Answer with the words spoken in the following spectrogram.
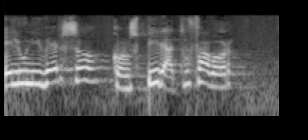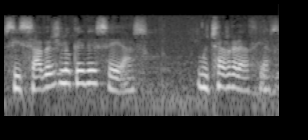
el universo conspira a tu favor si sabes lo que deseas. Muchas gracias.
